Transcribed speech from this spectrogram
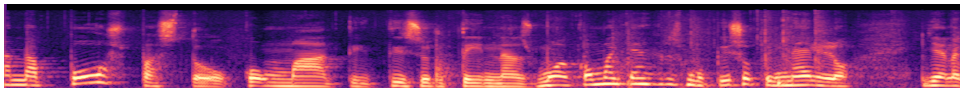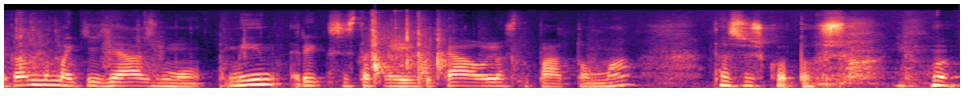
αναπόσπαστο κομμάτι της ρουτίνας μου. Ακόμα και αν χρησιμοποιήσω πινέλο για να κάνω το μακιγιάζ μου, μην ρίξεις τα καλλιτικά όλα στο πάτωμα. Θα σε σκοτώσω. Λοιπόν,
